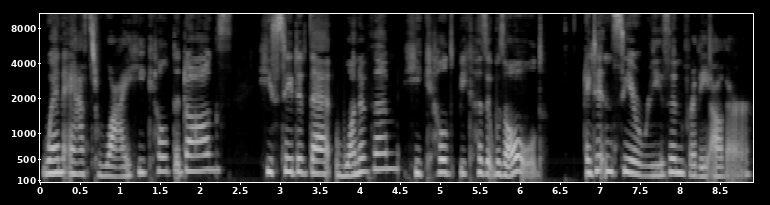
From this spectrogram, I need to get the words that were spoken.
When asked why he killed the dogs, he stated that one of them he killed because it was old. I didn't see a reason for the other.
